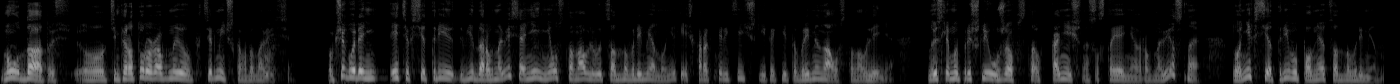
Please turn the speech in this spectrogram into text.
Ну да, то есть э, температуры равны в термическом равновесии. Вообще говоря, эти все три вида равновесия, они не устанавливаются одновременно. У них есть характеристические какие-то времена установления. Но если мы пришли уже в, конечное состояние равновесное, то они все три выполняются одновременно.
